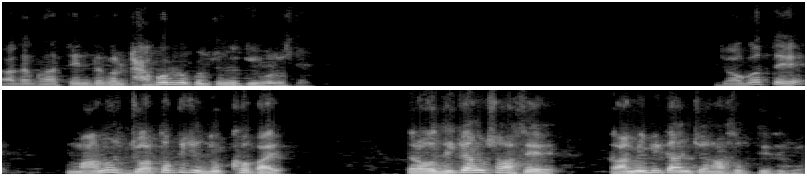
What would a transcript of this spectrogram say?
তাদের কথা চিন্তা করে। ঠাকুর পর্যন্ত কি বলেছে? জগতে মানুষ যত কিছু দুঃখ পায়, তার অধিকাংশ আসে কামিনী কাঞ্চন আসক্তি থেকে।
